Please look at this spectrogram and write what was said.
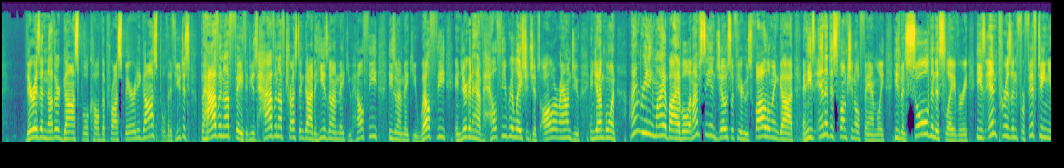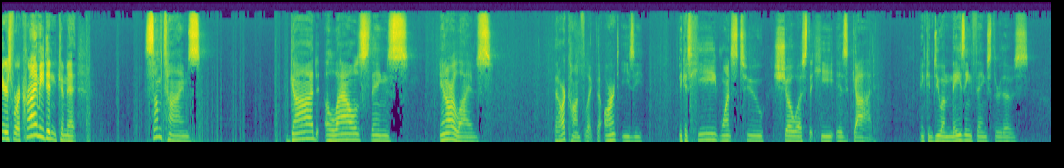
there is another gospel called the prosperity gospel. That if you just have enough faith, if you just have enough trust in God, that He is going to make you healthy, He's going to make you wealthy, and you're going to have healthy relationships all around you. And yet I'm going, I'm reading my Bible, and I'm seeing Joseph here who's following God, and he's in a dysfunctional family. He's been sold into slavery. He's in prison for 15 years for a crime he didn't commit. Sometimes God allows things in our lives that are conflict, that aren't easy, because He wants to show us that He is God and can do amazing things through those.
